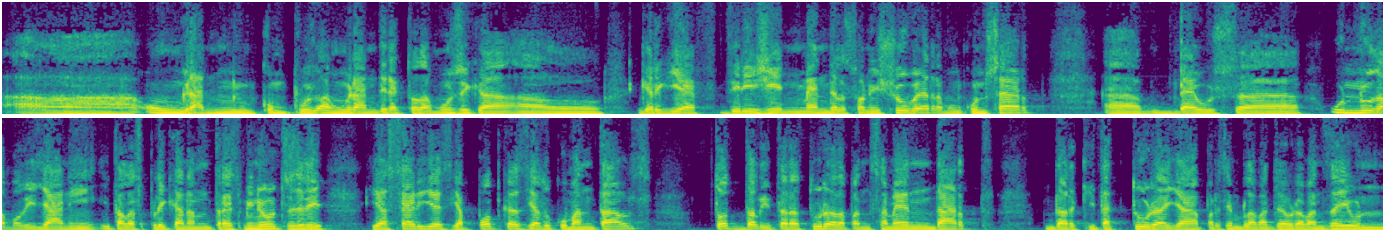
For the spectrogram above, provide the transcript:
uh, un, gran un gran director de música, el Gergiev, dirigint Mendelssohn i Schubert en un concert, uh, veus uh, un nu de Modigliani i te l'expliquen en 3 minuts, és a dir, hi ha sèries, hi ha podcasts, hi ha documentals, tot de literatura, de pensament, d'art, d'arquitectura. Ja, per exemple, vaig veure abans d'ahir un,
